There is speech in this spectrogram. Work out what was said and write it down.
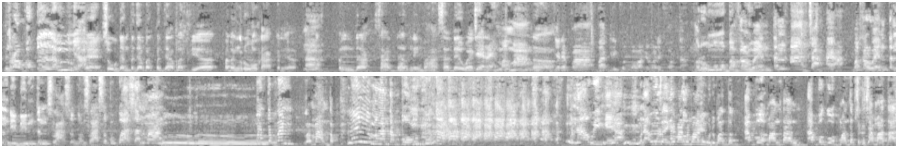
ngeropok gelem ya Eh, sugan pejabat-pejabat dia pada ngerungukaken ya. Nah. Hendak sadar nih bahasa dewek. jereh mamang Nah. jereh Pak Badri Kun Pak Wakil Wali Kota ngerungu mau bakal wenten acak eh, bakal wenten di dinten Selasa pun Selasa bebasan mang Uh. mantep kan Lah mantep. lah iya mangan tepung menawi kayak menawi Saya ke mana mana udah mantep. apa Mantan. apa gue Mantap sekecamatan.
